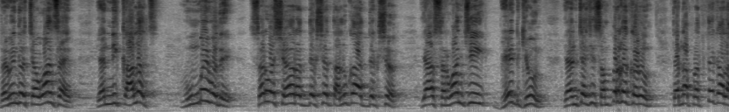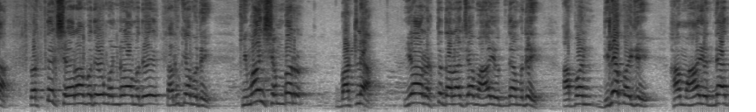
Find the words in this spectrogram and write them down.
रवींद्र चव्हाण साहेब यांनी कालच मुंबईमध्ये सर्व शहर अध्यक्ष तालुका अध्यक्ष या सर्वांची भेट घेऊन यांच्याशी संपर्क करून त्यांना प्रत्येकाला प्रत्येक शहरामध्ये व मंडळामध्ये तालुक्यामध्ये किमान शंभर बाटल्या या रक्तदानाच्या महायोजनामध्ये आपण दिल्या पाहिजे. हा महायज्ञात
